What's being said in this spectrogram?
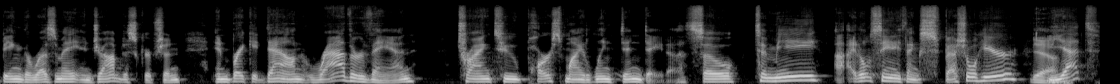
being the resume and job description, and break it down rather than trying to parse my LinkedIn data. So to me, I don't see anything special here Yeah. yet.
